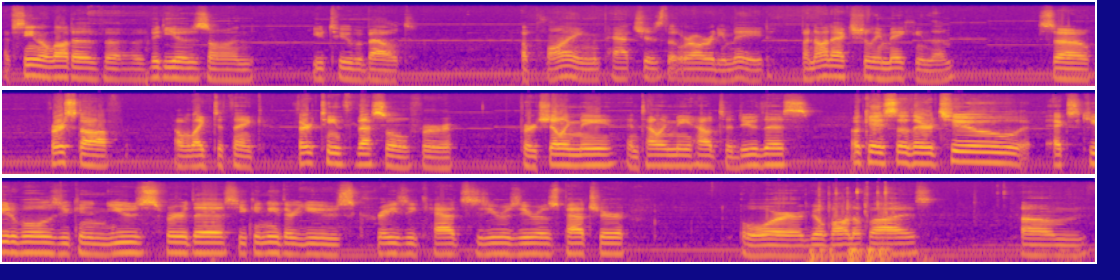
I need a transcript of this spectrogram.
I've seen a lot of uh, videos on YouTube about applying patches that were already made, but not actually making them. So, first off, I would like to thank 13th Vessel for for showing me and telling me how to do this. Okay, so there are two executables you can use for this. You can either use Crazycatz00's patcher or Govanify's. Um,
